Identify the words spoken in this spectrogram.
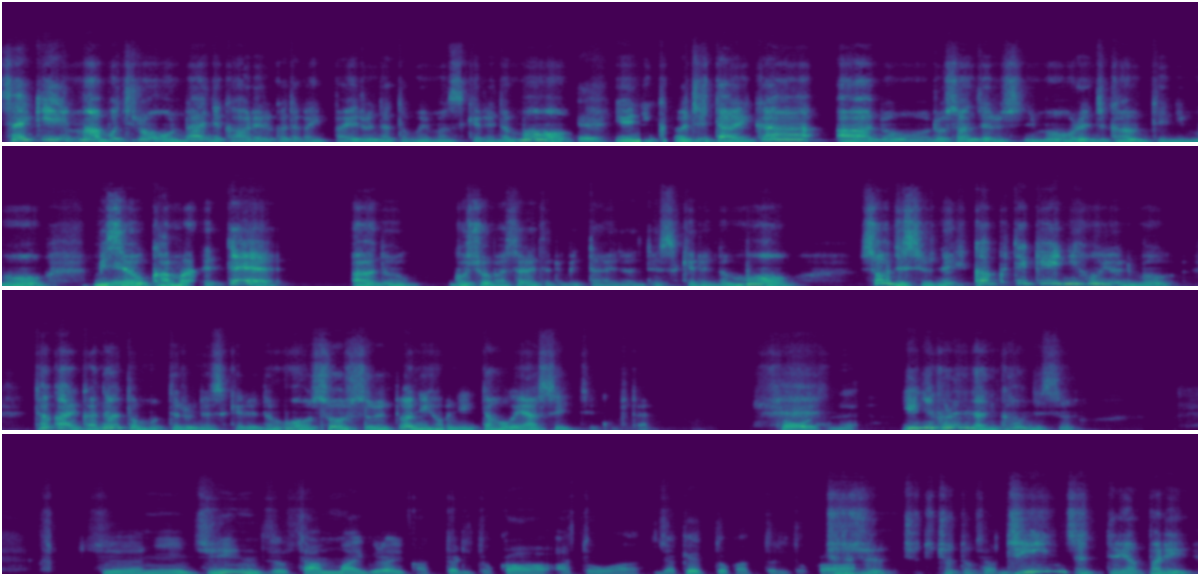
最近、まあもちろんオンラインで買われる方がいっぱいいるんだと思いますけれども、ええ、ユニクロ自体が、あの、ロサンゼルスにもオレンジカウンティにも店を構えて、え、あの、ご商売されてるみたいなんですけれども、そうですよね。比較的日本よりも高いかなと思ってるんですけれども、そうすると日本に行った方が安いっていうことで。そうですね。ユニクロで何買うんです？普通にジーンズ3枚ぐらい買ったりとか、あとはジャケット買ったりとか。ちょっと、ちょっと、ちょっと、ジーンズってやっぱり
